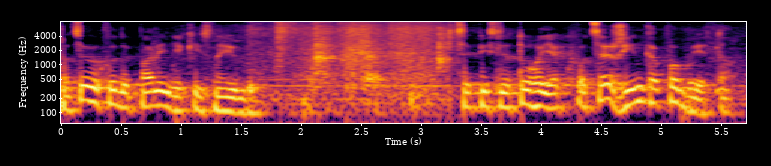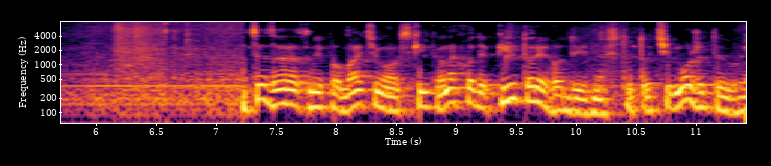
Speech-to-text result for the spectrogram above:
Оце виходить парень, який з нею був. Це після того, як оце жінка побита. Оце зараз ми побачимо, скільки вона ходить півтори години тут. Чи можете ви,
